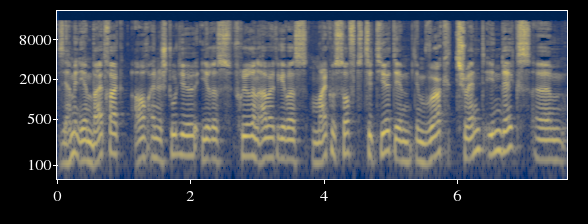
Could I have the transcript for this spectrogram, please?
Sie haben in Ihrem Beitrag auch eine Studie Ihres früheren Arbeitgebers Microsoft zitiert, dem, dem Work Trend Index. Ähm,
